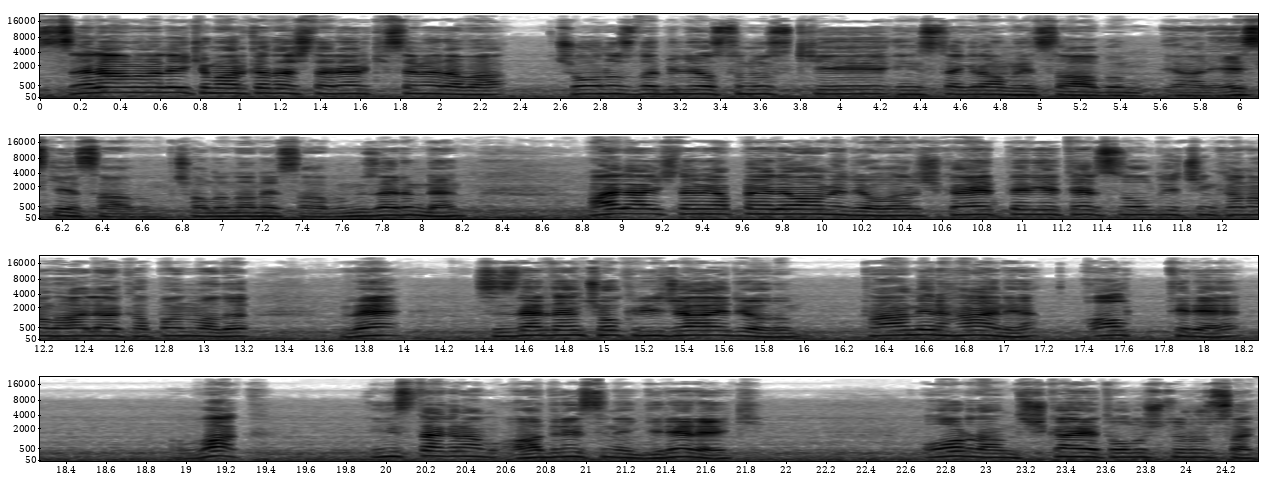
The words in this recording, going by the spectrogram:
Selamun Aleyküm arkadaşlar, herkese merhaba. Çoğunuz da biliyorsunuz ki Instagram hesabım, yani eski hesabım, çalınan hesabım üzerinden hala işlem yapmaya devam ediyorlar. Şikayetler yetersiz olduğu için kanal hala kapanmadı ve sizlerden çok rica ediyorum. Tamirhane alt tire vak Instagram adresine girerek oradan şikayet oluşturursak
